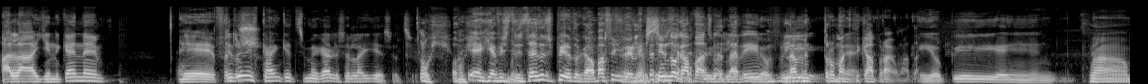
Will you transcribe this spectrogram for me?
Αλλά γενικά είναι. Ε, Και φέτος... δεν έχει κάνει και τις μεγάλες αλλαγές έτσι. Όχι. Όχι, έχει αφήσει τρει-τέσσερι, πήρε το καμπάστο και τελείωσε. Συν το καμπάτσο, δηλαδή Οι οποίοι- μιλάμε τρομακτικά ναι, πράγματα. Οι οποίοι ε, θα,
